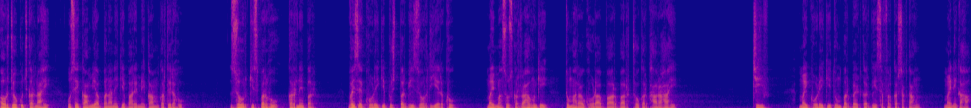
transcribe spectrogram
और जो कुछ करना है, उसे कामयाब बनाने के बारे में काम करते रहो। ज़ोर किस पर हो? करने पर। वैसे घोड़े की पुष्ट पर भी ज़ोर दिए रखो। मैं महसूस कर रहा हूँ कि तुम्हारा घोड़ा बार बार ठोकर खा रहा है। चीफ, मैं घोड़े की धूम पर बैठकर भी सफ़र कर सकता हूँ, मैंने कहा।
